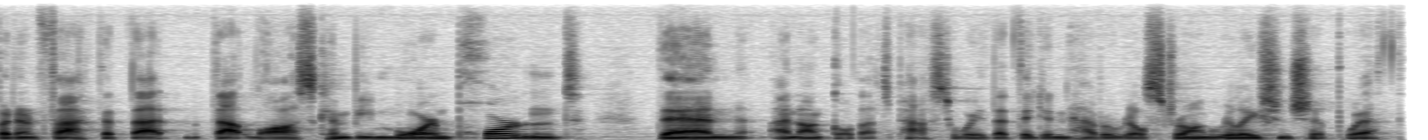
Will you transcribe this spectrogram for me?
But in fact, that, that, that loss can be more important than an uncle that's passed away that they didn't have a real strong relationship with.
